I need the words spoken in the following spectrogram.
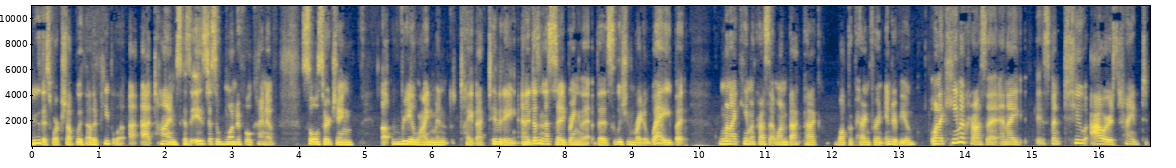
do this workshop with other people at, at times because it is just a wonderful kind of soul searching uh, realignment type activity. And it doesn't necessarily bring the, the solution right away but when i came across that one backpack while preparing for an interview when i came across it and i spent two hours trying to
